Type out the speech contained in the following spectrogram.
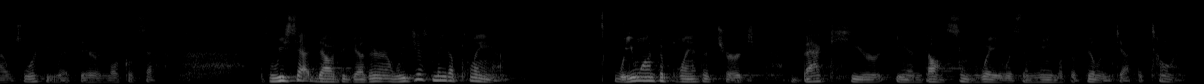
I was working with there in Loco. So we sat down together and we just made a plan. We want to plant a church back here in Dancing Way was the name of the village at the time.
